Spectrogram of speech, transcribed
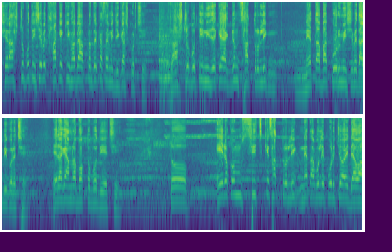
সে রাষ্ট্রপতি হিসেবে থাকে কীভাবে আপনাদের কাছে আমি জিজ্ঞাসা করছি। রাষ্ট্রপতি নিজেকে একজন ছাত্রলীগ নেতা বা কর্মী হিসেবে দাবি করেছে। এর আগে আমরা বক্তব্য দিয়েছি। তো এরকম সিচকে ছাত্রলীগ নেতা বলে পরিচয় দেওয়া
